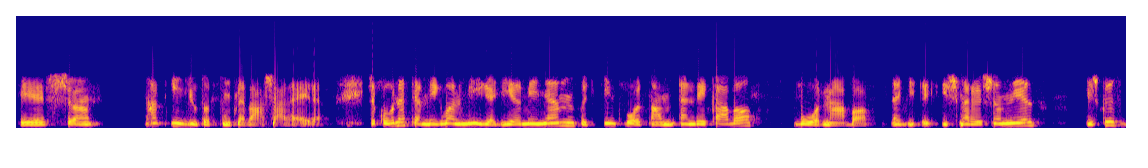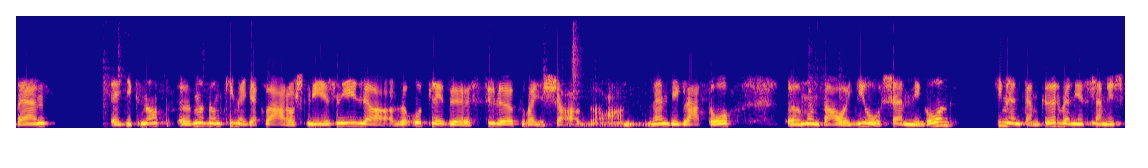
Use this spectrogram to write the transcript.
és hát így jutottunk le vásárhelyre. És akkor nekem még van még egy élményem, hogy kint voltam NDK-ba, Bornába, egy ismerősömnél, és közben egyik nap, mondom, kimegyek város nézni, de az ott lévő szülők, vagyis a, a vendéglátó mondta, hogy jó, semmi gond. Kimentem, körbenéztem, és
